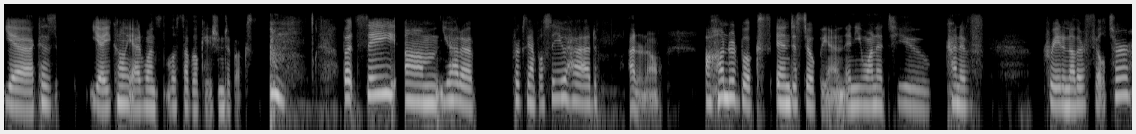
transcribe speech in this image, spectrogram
yeah, because yeah, you can only add one sublocation to books. but say um, you had a, for example, say you had I don't know, a hundred books in dystopian, and you wanted to kind of create another filter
